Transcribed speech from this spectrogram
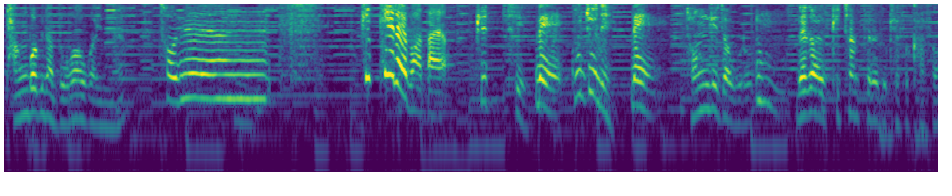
방법이나 노하우가 있나요? 저는 PT를 받아요. PT 네, 꾸준히 네. 정기적으로 음. 내가 귀찮더라도 계속 가서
